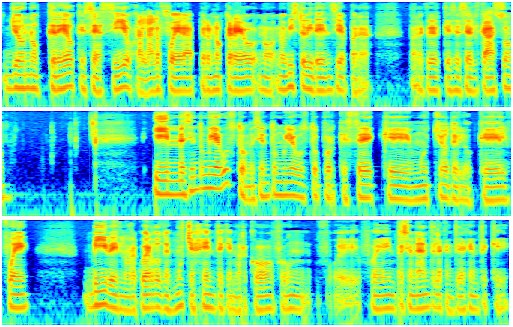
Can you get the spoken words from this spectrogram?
Yo no creo que sea así, ojalá lo fuera, pero no creo, no, no he visto evidencia para, para creer que ese sea el caso. Y me siento muy a gusto, me siento muy a gusto porque sé que mucho de lo que él fue vive en los recuerdos de mucha gente que marcó. Fue, un, fue, fue, impresionante la cantidad de gente que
